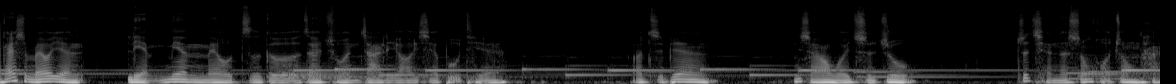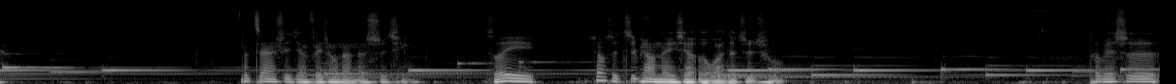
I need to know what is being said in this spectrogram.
你开始没有脸脸面，没有资格再去问家里要一些补贴，而即便你想要维持住之前的生活状态，那自然是一件非常难的事情。所以，像是机票那一些额外的支出，特别是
